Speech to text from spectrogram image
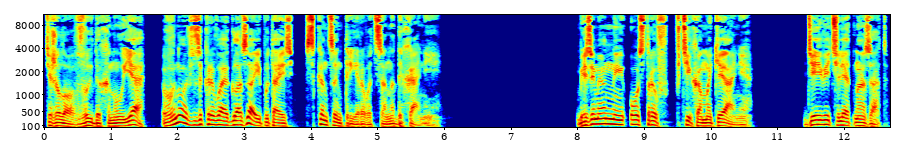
тяжело выдохнул я, вновь закрывая глаза и пытаясь сконцентрироваться на дыхании. Безымянный остров в Тихом океане. Девять лет назад.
